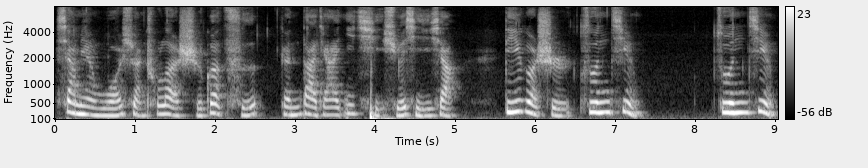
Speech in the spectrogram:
下面我选出了十个词，跟大家一起学习一下。第一个是尊敬，尊敬。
